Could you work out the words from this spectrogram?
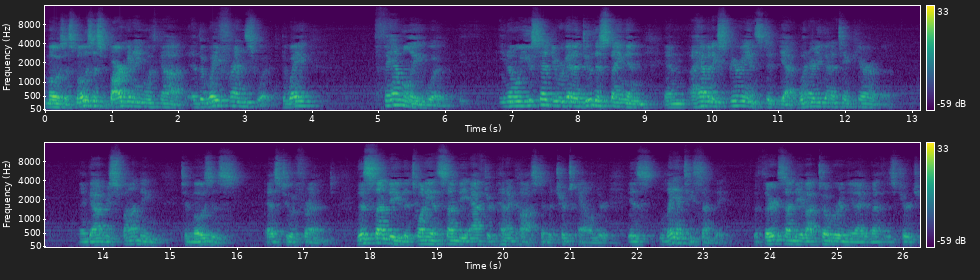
Moses, Moses bargaining with God, the way friends would, the way family would. You know, you said you were going to do this thing and, and I haven't experienced it yet. When are you going to take care of it? And God responding to Moses as to a friend. This Sunday, the 20th Sunday after Pentecost in the church calendar, is Laity Sunday. The third Sunday of October in the United Methodist Church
